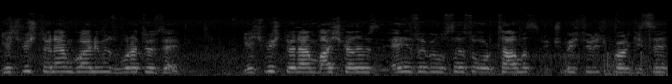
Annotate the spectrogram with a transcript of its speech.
Geçmiş dönem Guanimiz Murat Öze, geçmiş dönem başkanımız Enzo ve uluslararası ortağımız 3503 bölgesi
